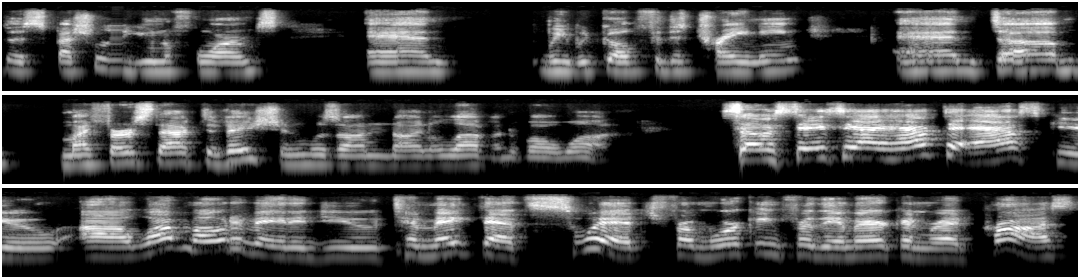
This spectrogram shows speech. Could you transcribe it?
the special uniforms. And we would go for the training. And um, my first activation was on 9 11 of 01. So, Stacey, I have to ask you, uh, what motivated you to make that switch from working for the American Red Cross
